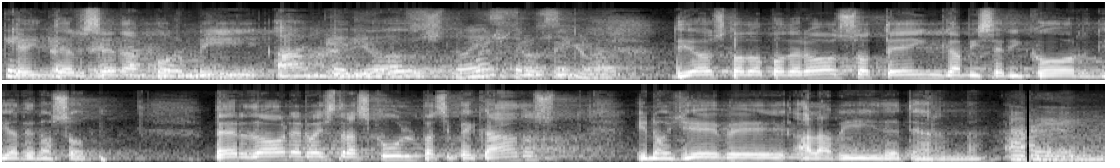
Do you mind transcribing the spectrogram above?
que intercedan por mí ante Dios nuestro Señor. Dios Todopoderoso, tenga misericordia de nosotros. Perdone nuestras culpas y pecados y nos lleve a la vida eterna. Amén.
